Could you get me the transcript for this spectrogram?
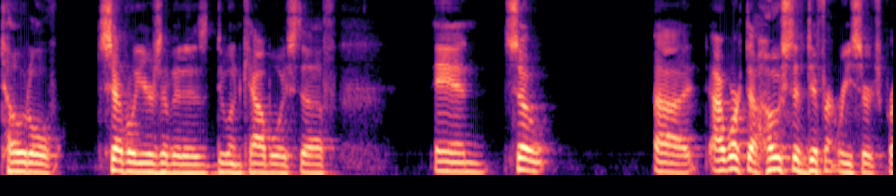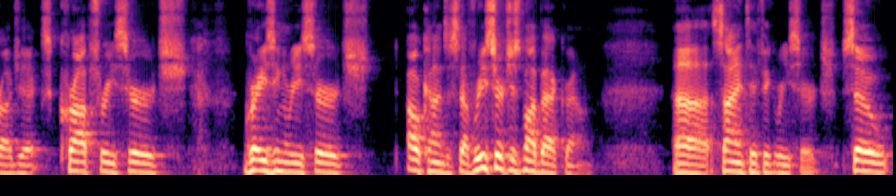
total. Several years of it is doing cowboy stuff, and so uh, I worked a host of different research projects: crops research, grazing research, all kinds of stuff. Research is my background, uh, scientific research. So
